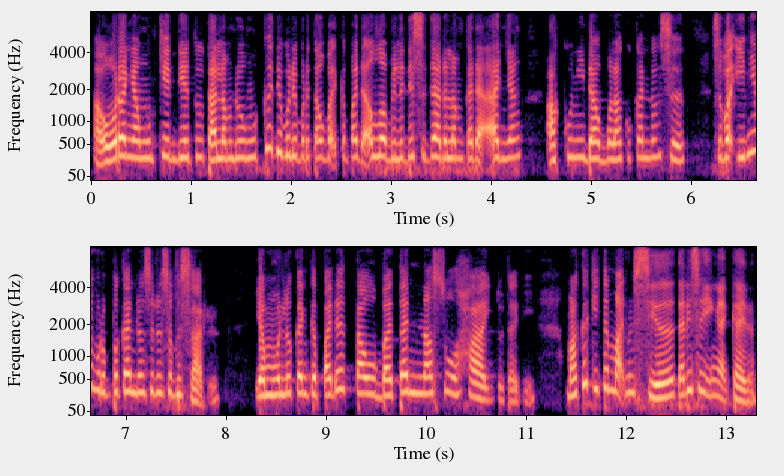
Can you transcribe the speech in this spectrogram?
Ha, orang yang mungkin dia tu talam dua muka dia boleh bertaubat kepada Allah bila dia sedar dalam keadaan yang aku ni dah melakukan dosa. Sebab ini merupakan dosa-dosa besar yang memerlukan kepada taubatan nasuha itu tadi. Maka kita manusia, tadi saya ingatkan,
